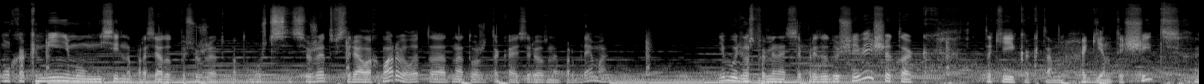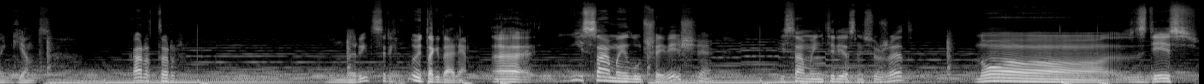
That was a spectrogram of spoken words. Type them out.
ну, как минимум, не сильно просядут по сюжету, потому что сюжет в сериалах Марвел это одна тоже такая серьезная проблема. Не будем вспоминать все предыдущие вещи, так, такие как там агенты Щит, агент Картер, Лунный рыцарь, ну и так далее. А, не самые лучшие вещи, не самый интересный сюжет, но здесь...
